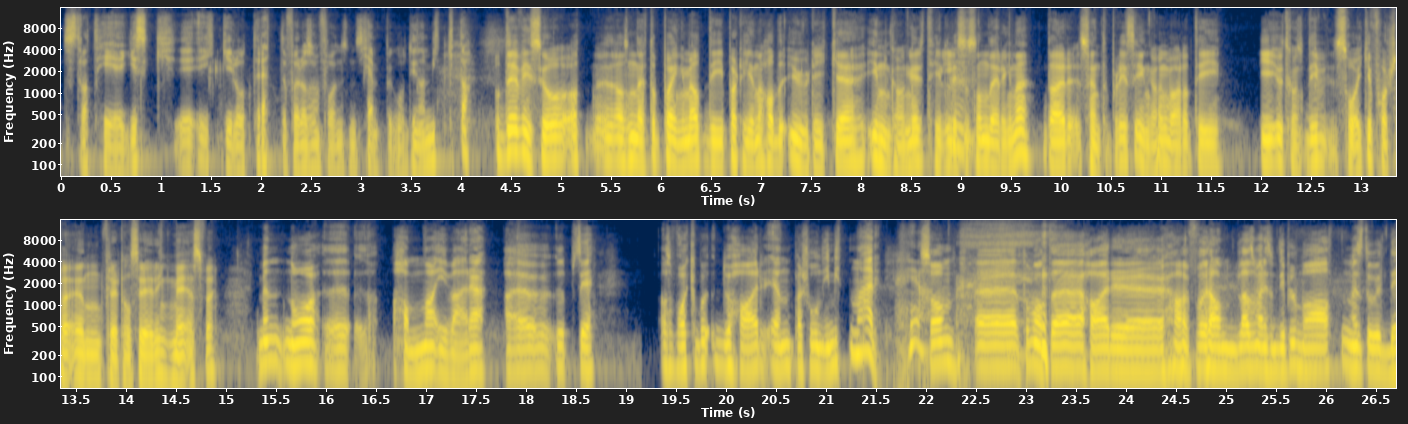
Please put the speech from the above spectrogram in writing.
strategisk ikke lå til rette for å sånn få en sånn kjempegod dynamikk, da. Og det viser jo at, altså nettopp poenget med at de partiene hadde ulike innganger til disse Mm. sonderingene. Der Senterpartiets inngang var at de i utgangs- de så ikke for seg en flertallsregjering med SV. Men nå, eh, handa i været eh, altså, Du har en person i midten her Ja. som eh, på en måte har, uh, har forhandla, som er liksom diplomaten med stor D.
